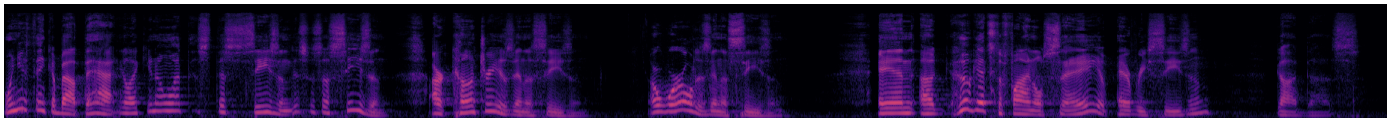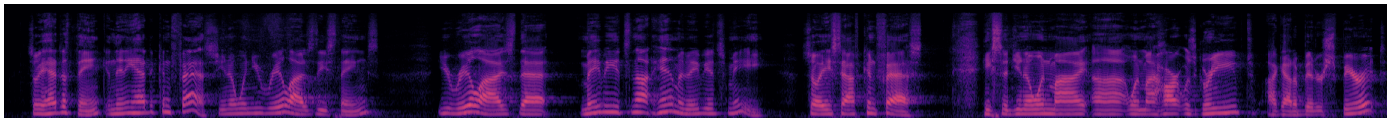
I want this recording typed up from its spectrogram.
When you think about that, you're like, you know what? This, this season, this is a season. Our country is in a season, our world is in a season. And uh, who gets the final say of every season? God does. So he had to think, and then he had to confess. You know, when you realize these things, you realize that maybe it's not him and maybe it's me. So Asaph confessed. He said, You know, when my, uh, when my heart was grieved, I got a bitter spirit.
